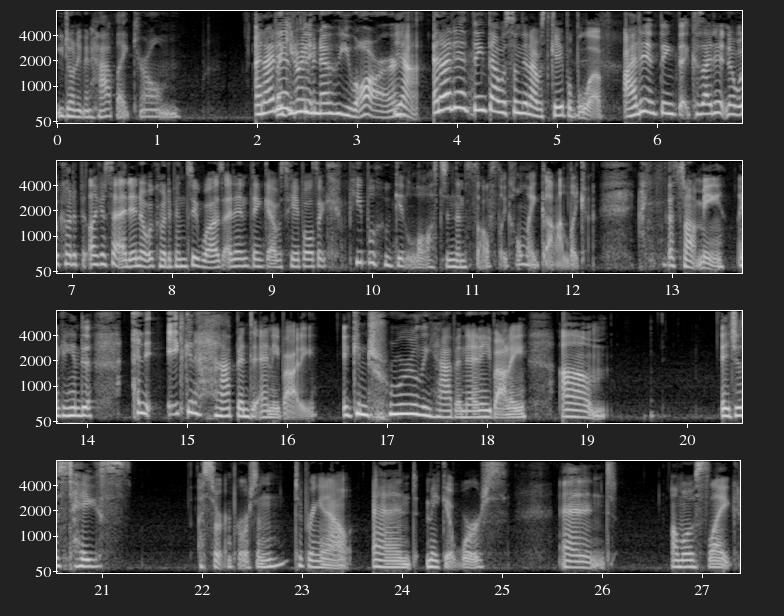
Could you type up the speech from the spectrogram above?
you don't even have like your own And I like didn't you don't thi- even know who you are. Yeah, and I didn't think that was something I was capable of. I didn't think that because I didn't know what codep like I said, I didn't know what codependency was. I didn't think I was capable. I was like people who get lost in themselves. Like, oh my god, like I, that's not me. Like I can do, and it, it can happen to anybody. It can truly happen to anybody. Um, it just takes a certain person to bring it out and make it worse, and almost like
